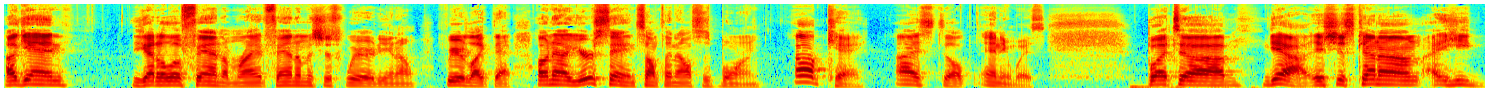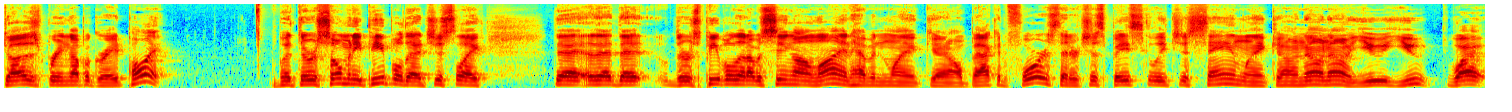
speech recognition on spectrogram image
again, you gotta love fandom, right? Fandom is just weird, you know, weird like that. Oh, now you're saying something else is boring. Okay, I still, anyways. But uh, yeah, it's just kind of, he does bring up a great point. But there are so many people that just like, that, that, that there's people that I was seeing online having like, you know, back and forth that are just basically just saying like, oh, no, no, you, you, why,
